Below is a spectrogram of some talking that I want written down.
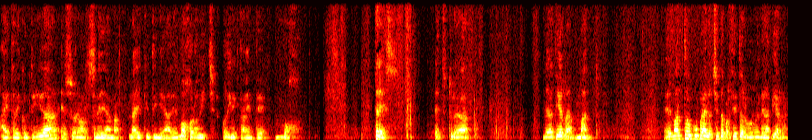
A esta discontinuidad en su honor se le llama la discontinuidad de Mohorovic o directamente Mojo. 3. La estructura de la Tierra, manto. El manto ocupa el 80% del volumen de la Tierra.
